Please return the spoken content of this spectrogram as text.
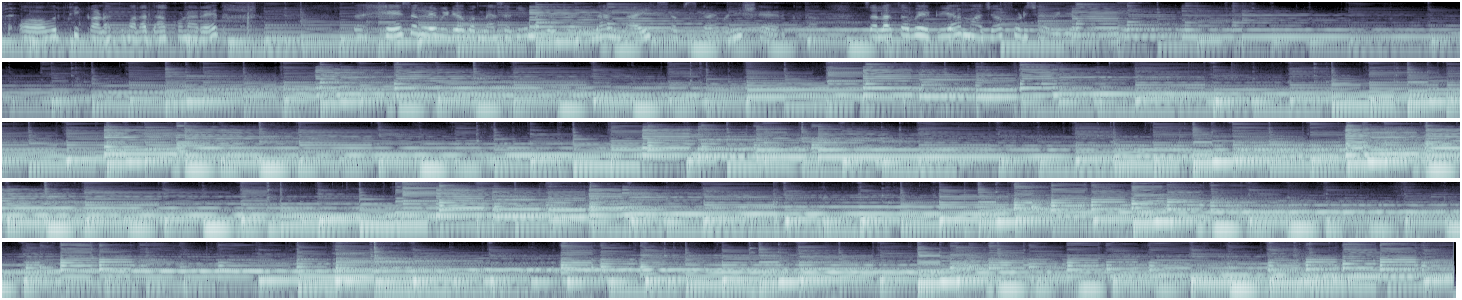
ठिकाणं तुम्हाला दाखवणार आहेत. तर हे सगळे व्हिडिओ बघण्यासाठी माझ्या चॅनलला लाईक सबस्क्राईब आणि शेअर करा. चला तर भेटूया माझ्या पुढच्या व्हिडिओमध्ये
